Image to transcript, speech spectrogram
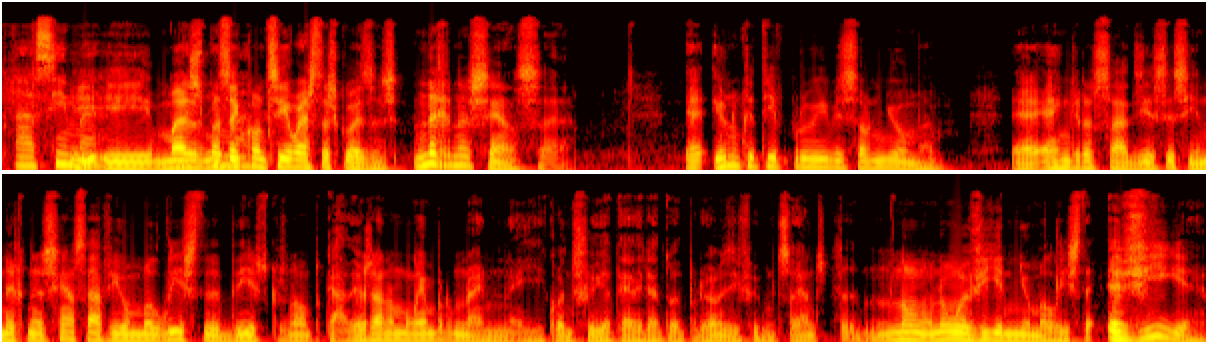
Está acima. E, e, mas, mas aconteciam estas coisas. Na Renascença, é, eu nunca tive proibição nenhuma. É, é engraçado, dizia-se assim: na Renascença havia uma lista de discos não tocados. Eu já não me lembro, nem, nem, e quando fui até diretor de programas, e fui muitos anos, não, não havia nenhuma lista. Havia,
